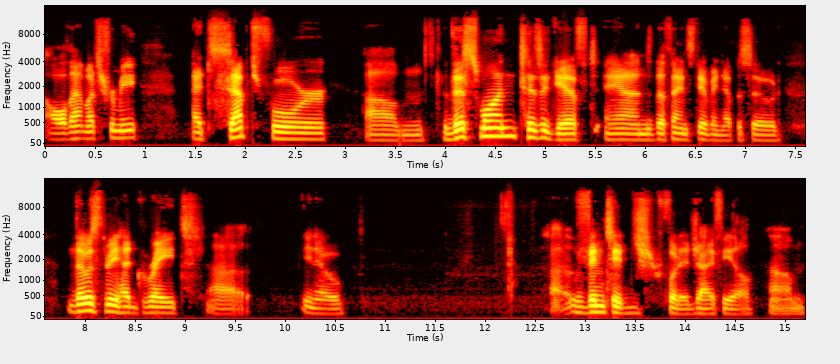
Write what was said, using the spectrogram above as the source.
all that much for me, except for um, this one, "Tis a Gift," and the Thanksgiving episode. Those three had great uh, you know uh, vintage footage. I feel um,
